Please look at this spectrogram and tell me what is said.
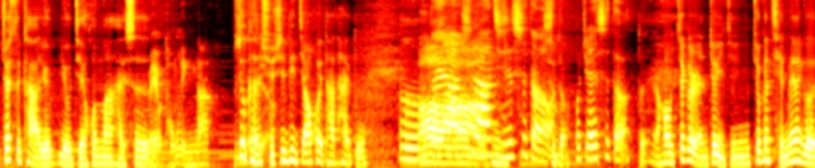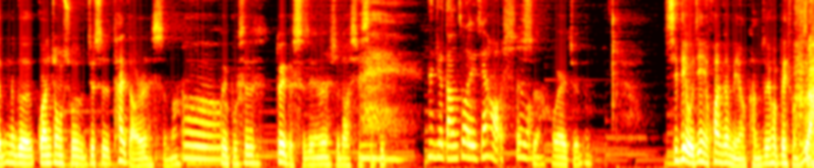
Jessica 有有结婚吗？还是没有同龄的啊，就可能徐熙娣教会他太多？嗯，啊对啊，是啊，其实是的，是的我觉得是的，对，然后这个人就已经就跟前面那个那个观众说的，就是太早认识嘛，嗯，对，不是对的时间认识到徐熙娣。那就当做一件好事了。是啊，我也觉得。熙娣，我建议你换个名，可能最后被封杀。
